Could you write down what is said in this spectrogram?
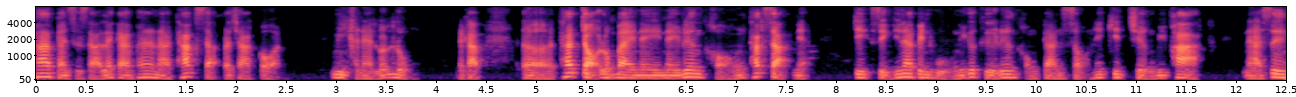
ภาพการศึกษาและการพัฒนาทักษะประชากร มีคะแนนลดลงนะครับ ถ้าเจาะลงไปในในเรื่องของทักษะเนี่ยสิ่งที่น่าเป็นห่วงนี่ก็คือเรื่องของการสอนให้คิดเชิงวิพากษ์นะซึ่ง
